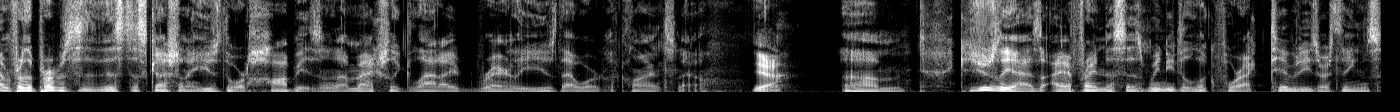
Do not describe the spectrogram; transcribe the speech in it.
and for the purposes of this discussion, I use the word hobbies, and I'm actually glad I rarely use that word with clients now. Yeah. Um, because usually, as I frame this as, we need to look for activities or things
